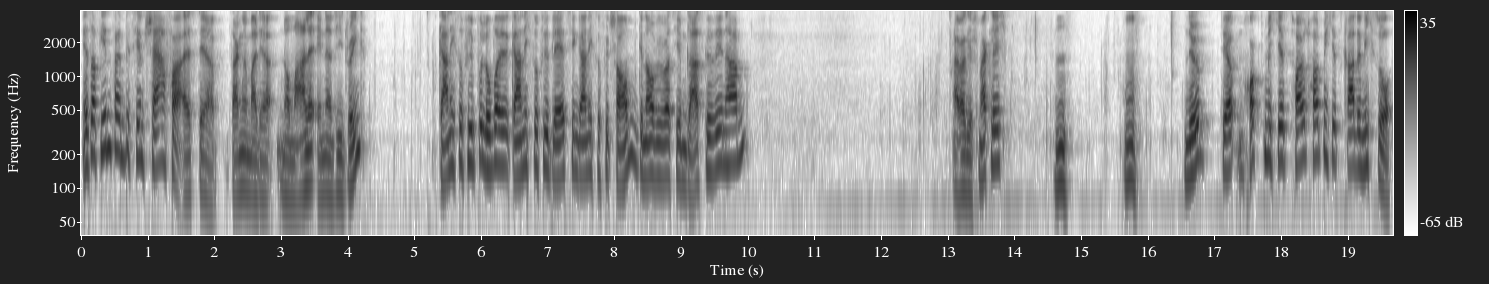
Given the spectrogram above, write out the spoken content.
Er ist auf jeden Fall ein bisschen schärfer als der, sagen wir mal, der normale Energy Drink. Gar nicht so viel Blubber, gar nicht so viel Bläschen, gar nicht so viel Schaum, genau wie wir es hier im Glas gesehen haben. Aber geschmacklich, hm. Hm. nö, der hockt mich jetzt, haut mich jetzt gerade nicht so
